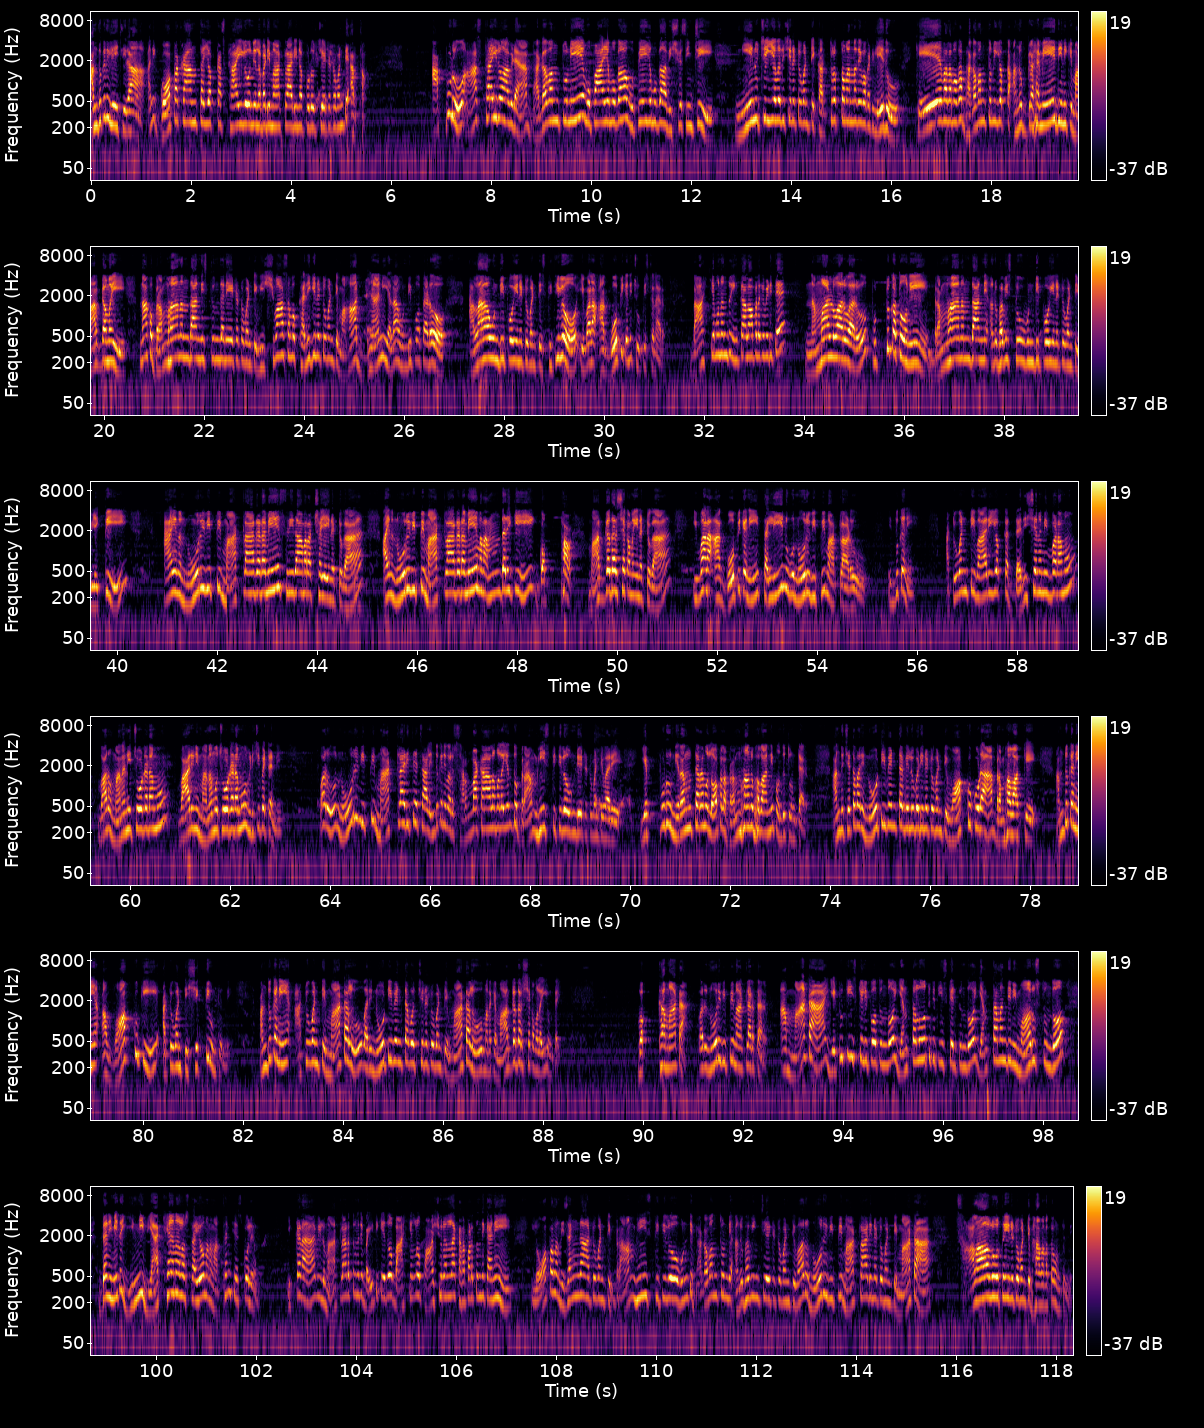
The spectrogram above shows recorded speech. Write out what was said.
అందుకని లేచిరా అని గోపకాంత యొక్క స్థాయిలో నిలబడి మాట్లాడినప్పుడు వచ్చేటటువంటి అర్థం. అప్పుడు ఆ స్థాయిలో ఆవిడ భగవంతునే ఉపాయముగా ఉపేయముగా విశ్వసించి నేను చెయ్యవలసినటువంటి కర్తృత్వం అన్నది ఒకటి లేదు. కేవలముగా భగవంతుని యొక్క అనుగ్రహమే దీనికి మార్గమై నాకు బ్రహ్మానందాన్ని ఇస్తుందనేటటువంటి విశ్వాసము కలిగినటువంటి మహాజ్ఞాని ఎలా ఉండిపోతాడో అలా ఉండిపోయినటువంటి స్థితిలో ఇవాళ ఆ గోపికని చూపిస్తున్నారు. బాహ్యమునందు ఇంకా లోపలికి వెడితే నమ్మాళ్ళు వారు వారు పుట్టుకతోని బ్రహ్మానందాన్ని అనుభవిస్తూ ఉండిపోయినటువంటి వ్యక్తి ఆయన నోరు విప్పి మాట్లాడడమే శ్రీరామరక్ష అయినట్టుగా ఆయన నోరు విప్పి మాట్లాడడమే మనందరికీ గొప్ప మార్గదర్శకమైనట్టుగా ఇవాళ ఆ గోపికని తల్లి నువ్వు నోరు విప్పి మాట్లాడు. ఎందుకని? అటువంటి వారి యొక్క దర్శనమివ్వడము వారు మనని చూడడము వారిని మనము చూడడము విడిచిపెట్టండి. వారు నోరు విప్పి మాట్లాడితే చాలు. ఎందుకని వారు సర్వకాలముల ఎందు బ్రాహ్మీ స్థితిలో ఉండేటటువంటి వారే. ఎప్పుడు నిరంతరము లోపల బ్రహ్మానుభవాన్ని పొందుతుంటారు. అందుచేత వారి నోటి వెంట వెలువడినటువంటి వాక్కు కూడా బ్రహ్మవాక్కే. అందుకని ఆ వాక్కుకి అటువంటి శక్తి ఉంటుంది. అందుకని అటువంటి మాటలు వారి నోటి వెంట వచ్చినటువంటి మాటలు మనకి మార్గదర్శకములై ఉంటాయి. ఒక్క మాట వారు నోరు విప్పి మాట్లాడతారు. ఆ మాట ఎటు తీసుకెళ్ళిపోతుందో ఎంత లోతుకి తీసుకెళ్తుందో ఎంతమందిని మారుస్తుందో దాని మీద ఎన్ని వ్యాఖ్యానాలు వస్తాయో మనం అర్థం చేసుకోలేము. ఇక్కడ వీళ్ళు మాట్లాడుతున్నది బయటికి ఏదో బాహ్యంలో పాశురంలా కనపడుతుంది కానీ లోపల నిజంగా అటువంటి బ్రాహ్మీ స్థితిలో ఉండి భగవంతుణ్ణి అనుభవించేటటువంటి వారు నోరు విప్పి మాట్లాడినటువంటి మాట చాలా లోతైనటువంటి భావనతో ఉంటుంది.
